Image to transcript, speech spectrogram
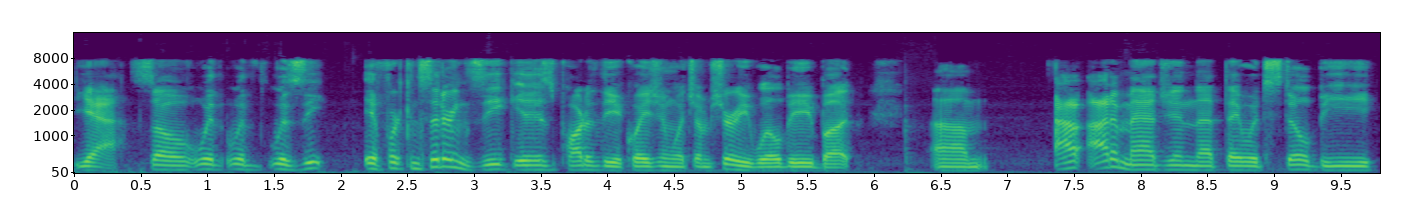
yeah, so with with with Zeke, if we're considering Zeke is part of the equation, which I'm sure he will be, but um, I, I'd imagine that they would still be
